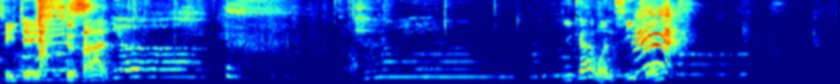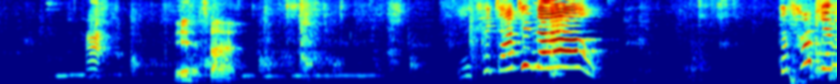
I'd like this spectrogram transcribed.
CJ, it's too hot. You got one, CJ. Ah! Hot. Yeah, it's hot. You can touch it now. Don't touch it.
